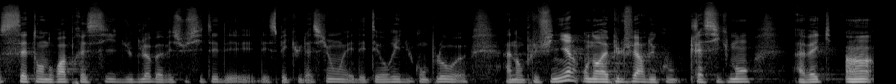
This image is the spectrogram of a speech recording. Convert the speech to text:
cet endroit précis du globe avait suscité des, spéculations et des théories du complot à n'en plus finir. On aurait pu le faire du coup classiquement avec un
